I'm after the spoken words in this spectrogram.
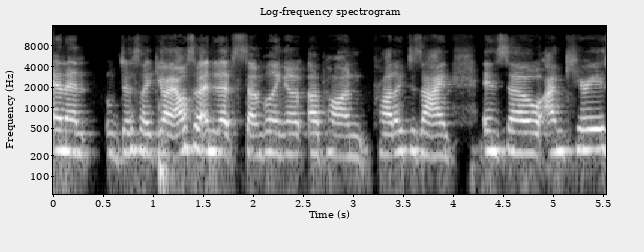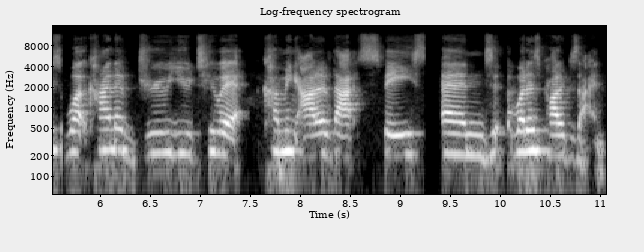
and then just like you i also ended up stumbling up upon product design. And so i'm curious what kind of drew you to it coming out of that space and what is product design?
